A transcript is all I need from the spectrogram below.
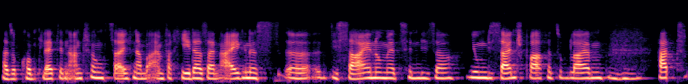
also komplett in Anführungszeichen, aber einfach jeder sein eigenes äh, Design, um jetzt in dieser jungen Designsprache zu bleiben, mhm. hat.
